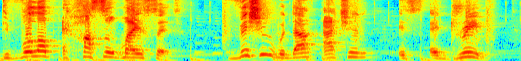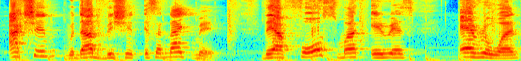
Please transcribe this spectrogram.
develop a hustle mindset. Vision without action is a dream. Action without vision is a nightmare. There are four smart areas everyone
